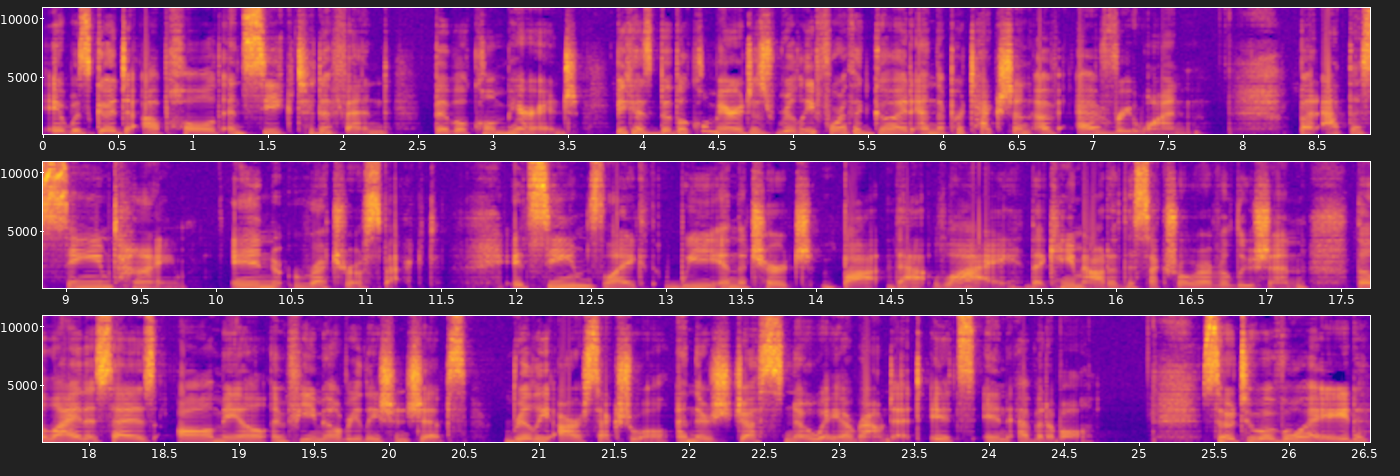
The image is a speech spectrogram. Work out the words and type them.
It was good to uphold and seek to defend biblical marriage because biblical marriage is really for the good and the protection of everyone. But at the same time, in retrospect, it seems like we in the church bought that lie that came out of the sexual revolution. The lie that says all male and female relationships really are sexual and there's just no way around it. It's inevitable. So, to avoid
